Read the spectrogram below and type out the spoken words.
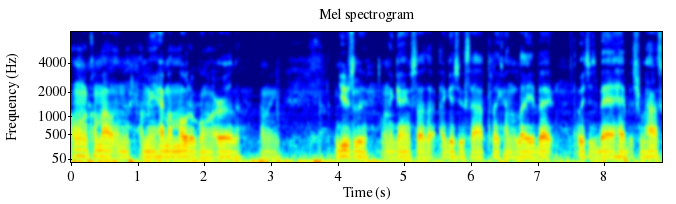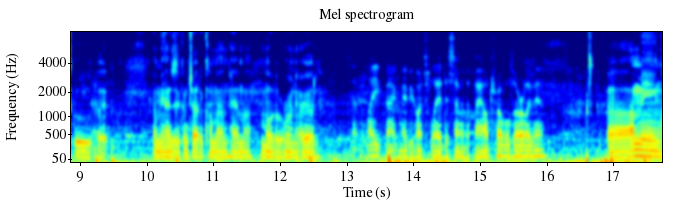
I want to come out and I mean have my motor going early. I mean, usually when the game starts, I, I guess you say I play kind of laid back, which is bad habits from high school. But I mean, I'm just gonna try to come out and have my motor running early. Is that laid back maybe what's led to some of the foul troubles early then? Uh, I mean,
